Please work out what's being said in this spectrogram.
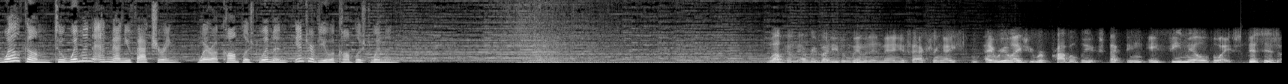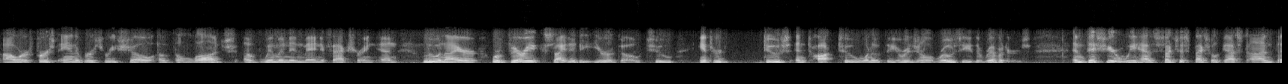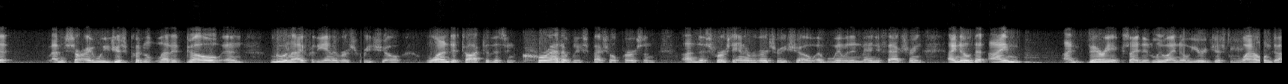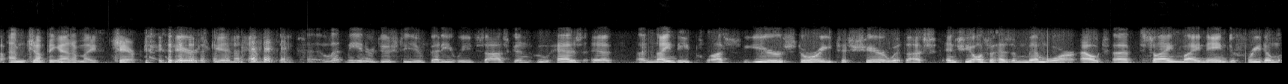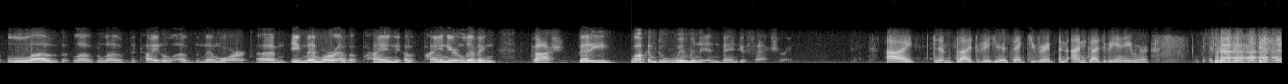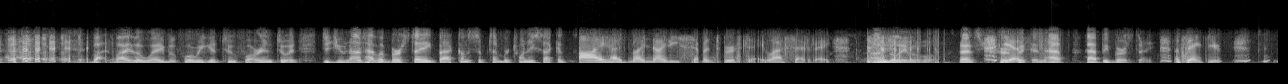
Welcome to Women and Manufacturing, where accomplished women interview accomplished women. Welcome everybody to Women in Manufacturing. I, I realize you were probably expecting a female voice. This is our first anniversary show of the launch of Women in Manufacturing, and Lou and I are were very excited a year ago to introduce introduce and talk to one of the original Rosie the Riveters. And this year we have such a special guest on that I'm sorry, we just couldn't let it go. And Lou and I, for the anniversary show, wanted to talk to this incredibly special person on this first anniversary show of Women in Manufacturing. I know that I'm I'm very excited. Lou, I know you're just wound up. I'm jumping out of my chair. chair, skin, everything. Let me introduce to you Betty Reid Soskin, who has a, a 90 plus year story to share with us. And she also has a memoir out, uh, Sign My Name to Freedom. Love, love, love the title of the memoir. Um, a memoir of a pioneer, of pioneer living. Gosh, Betty, Welcome to Women in Manufacturing. I am glad to be here. Thank you very much. And I'm glad to be anywhere. by, by the way, before we get too far into it, did you not have a birthday back on September 22nd? I had my 97th birthday last Saturday. Unbelievable. That's perfect. Yes. And ha- happy birthday. Thank you.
